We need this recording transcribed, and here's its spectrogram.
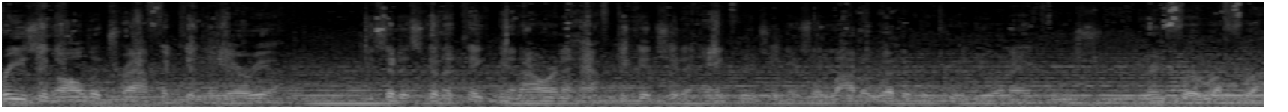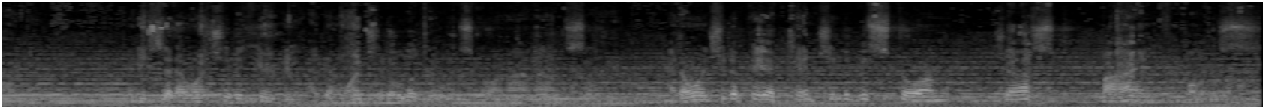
freezing all the traffic in the area. He said, It's going to take me an hour and a half to get you to Anchorage, and there's a lot of weather between you and Anchorage. You're in for a rough ride. And he said, I want you to hear me. I don't want you to look at what's going on outside. I don't want you to pay attention to the storm, just voice.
